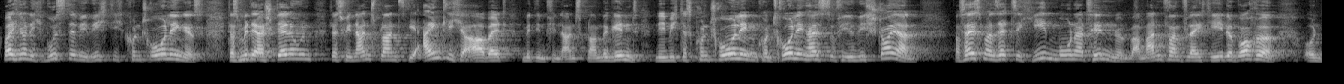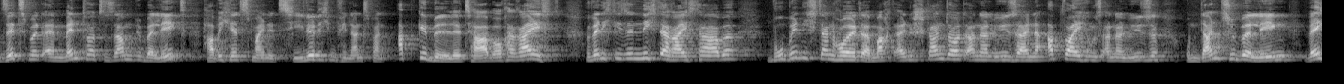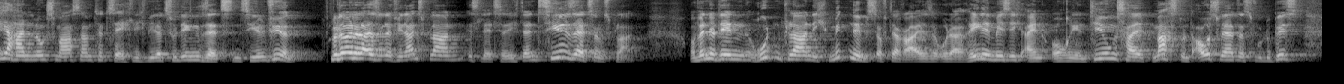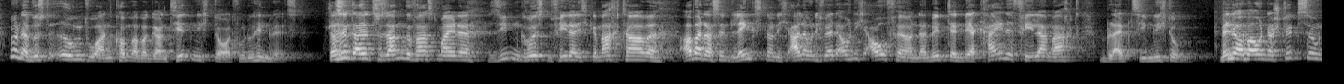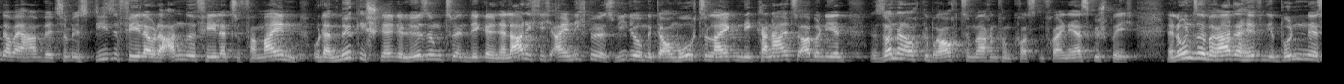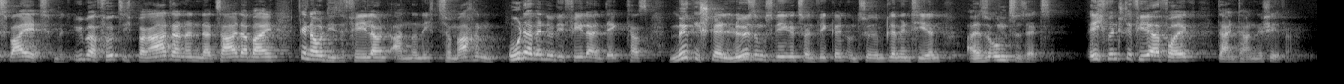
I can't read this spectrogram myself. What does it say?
weil ich noch nicht wusste, wie wichtig Controlling ist. Dass mit der Erstellung des Finanzplans die eigentliche Arbeit mit dem Finanzplan beginnt, nämlich das Controlling. Controlling heißt so viel wie Steuern. Das heißt, man setzt sich jeden Monat hin, am Anfang vielleicht jede Woche und sitzt mit einem Mentor zusammen und überlegt, habe ich jetzt meine Ziele, die ich im Finanzplan abgebildet habe, auch erreicht? Und wenn ich diese nicht erreicht habe, wo bin ich dann heute? Macht eine Standortanalyse, eine Abweichungsanalyse, um dann zu überlegen, welche Handlungsmaßnahmen tatsächlich wieder zu den gesetzten Zielen führen. Bedeutet also, der Finanzplan ist letztendlich dein Zielsetzungsplan. Und wenn du den Routenplan nicht mitnimmst auf der Reise oder regelmäßig einen Orientierungshalt machst und auswertest, wo du bist, dann wirst du irgendwo ankommen, aber garantiert nicht dort, wo du hin willst. Das sind also zusammengefasst meine sieben größten Fehler, die ich gemacht habe. Aber das sind längst noch nicht alle und ich werde auch nicht aufhören damit, denn wer keine Fehler macht, bleibt ziemlich dumm. Wenn du aber Unterstützung dabei haben willst, zumindest diese Fehler oder andere Fehler zu vermeiden oder möglichst schnell eine Lösung zu entwickeln, dann lade ich dich ein, nicht nur das Video mit Daumen hoch zu liken, den Kanal zu abonnieren, sondern auch Gebrauch zu machen vom kostenfreien Erstgespräch. Denn unsere Berater helfen dir bundesweit mit über 40 Beratern an der Zahl dabei, genau diese Fehler und andere nicht zu machen. Oder wenn du die Fehler entdeckt hast, möglichst schnell Lösungswege zu entwickeln und zu implementieren, also umzusetzen. Ich wünsche dir viel Erfolg, dein Tanja Schäfer.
